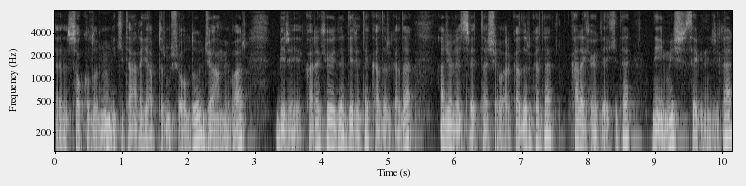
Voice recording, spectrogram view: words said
Ee, Sokulu'nun iki tane yaptırmış olduğu cami var. Biri Karaköy'de, biri de Kadırga'da. Hacer Esved taşı var Kadırga'da. Karaköy'deki de neymiş sevgiliciler?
